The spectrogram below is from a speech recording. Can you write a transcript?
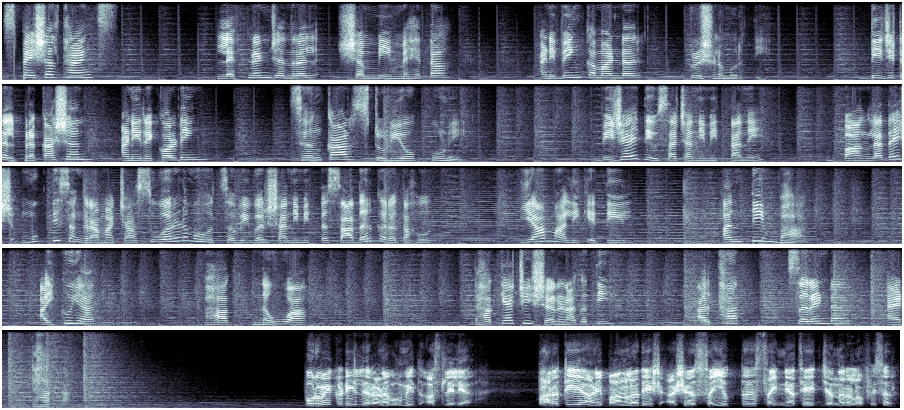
Special thanks lieutenant general Shammi Mehta आणि विंग कमांडर कृष्णमूर्ती. डिजिटल प्रकाशन आणि रेकॉर्डिंग झंकार स्टुडिओ पुणे. विजय दिवसाच्या निमित्ताने बांगलादेश मुक्तीसंग्रामाच्या सुवर्ण महोत्सवी वर्षानिमित्त सादर करत आहोत. या मालिकेतील अंतिम भाग. ऐकूयात. भाग नववा. ढाक्याची शरणागती. अर्थात सरेंडर ॲट ढाका. पूर्वेकडील रणभूमीत असलेल्या भारतीय आणि बांगलादेश अशा संयुक्त सैन्याचे general officer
